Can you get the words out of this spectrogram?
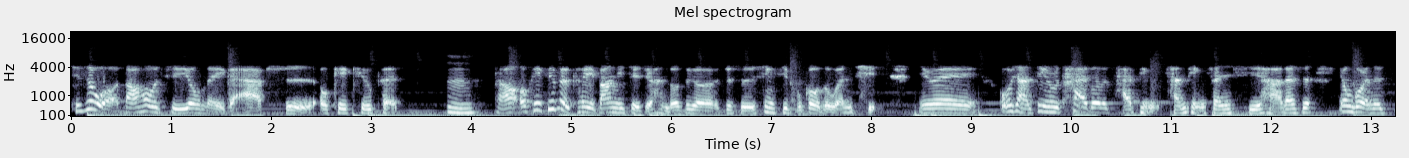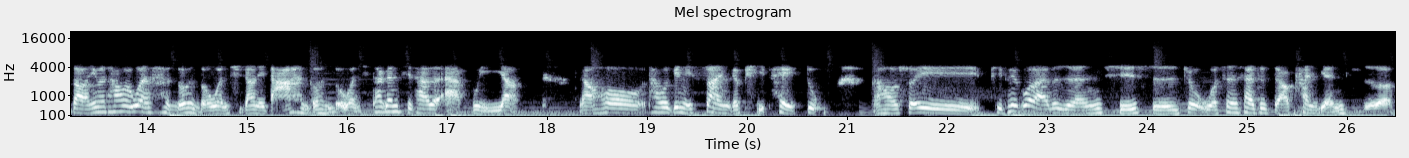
其实我到后期用的一个 app 是 OkCupid，嗯，然后 OkCupid 可以帮你解决很多这个就是信息不够的问题。因为我不想进入太多的产品产品分析哈，但是用过人都知道，因为他会问很多很多问题，让你答很多很多问题，它跟其他的 app 不一样。然后他会给你算一个匹配度，然后所以匹配过来的人，其实就我剩下就只要看颜值了，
